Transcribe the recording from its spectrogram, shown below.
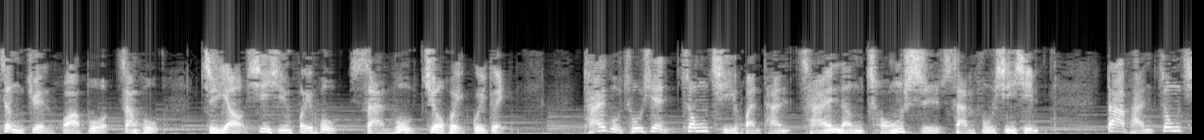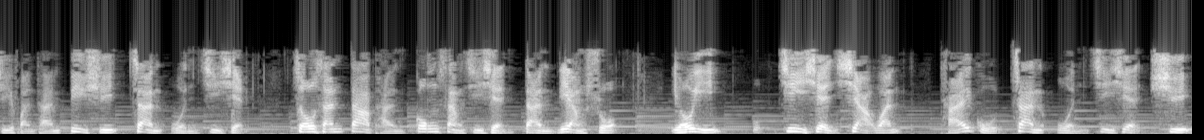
证券划拨账户。只要信心恢复，散户就会归队。台股出现中期反弹，才能重拾散户信心。大盘中期反弹必须站稳季线，周三大盘攻上季线，但量缩。由于季线下弯，台股站稳季线需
